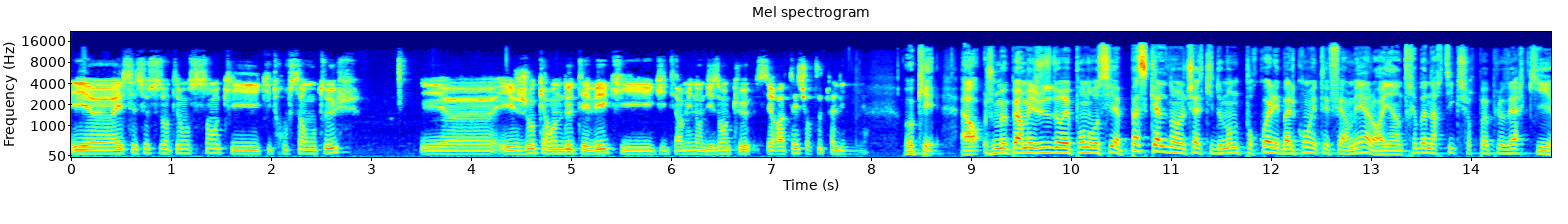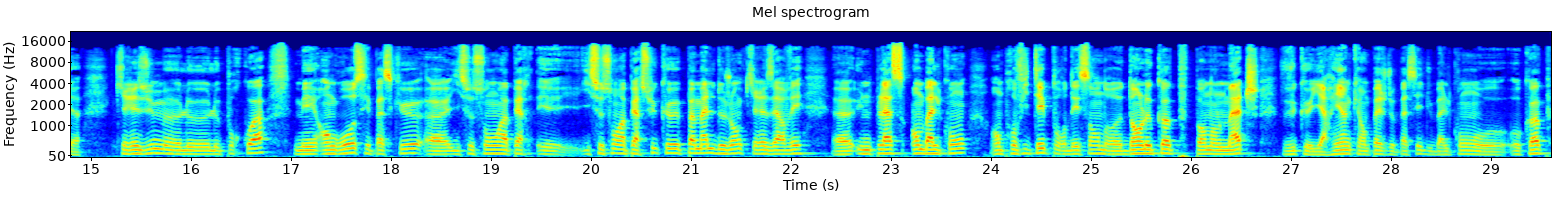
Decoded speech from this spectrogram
Et SSE 7100 qui, qui trouve ça honteux. Et, et Jo42 TV qui, qui termine en disant que c'est raté sur toute la ligne. Ok, alors je me permets juste de répondre aussi à Pascal dans le chat qui demande pourquoi les balcons étaient fermés. Alors il y a un très bon article sur Peuple Vert qui, euh, qui résume euh, le, pourquoi, mais en gros c'est parce que euh, ils, se sont ils se sont aperçus que pas mal de gens qui réservaient une place en balcon en profitaient pour descendre dans le COP pendant le match, vu qu'il n'y a rien qui empêche de passer du balcon au, COP,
